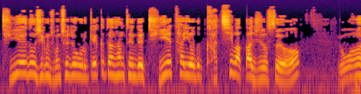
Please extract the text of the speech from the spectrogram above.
뒤에도 지금 전체적으로 깨끗한 상태인데 뒤에 타이어도 같이 바꿔주셨어요. 요거는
